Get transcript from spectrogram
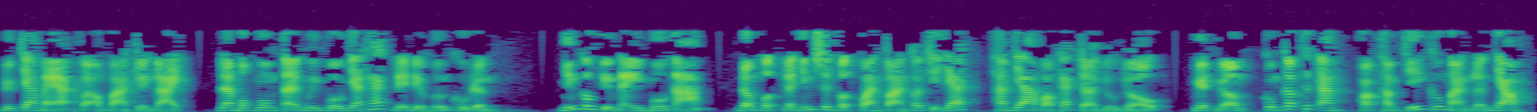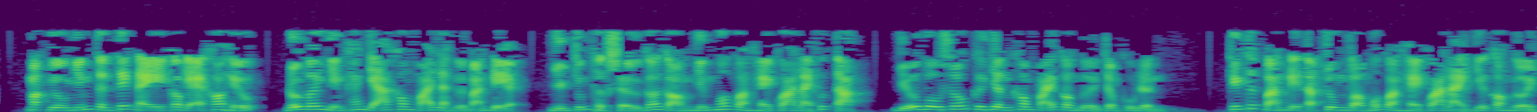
được cha mẹ và ông bà truyền lại là một nguồn tài nguyên vô giá khác để điều hướng khu rừng. Những câu chuyện này mô tả, động vật là những sinh vật hoàn toàn có tri giác, tham gia vào các trò dụ dỗ, nghịch ngợm, cung cấp thức ăn hoặc thậm chí cứu mạng lẫn nhau. Mặc dù những tình tiết này có vẻ khó hiểu đối với những khán giả không phải là người bản địa, nhưng chúng thực sự gói gọn những mối quan hệ qua lại phức tạp giữa vô số cư dân không phải con người trong khu rừng. Kiến thức bản địa tập trung vào mối quan hệ qua lại giữa con người,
